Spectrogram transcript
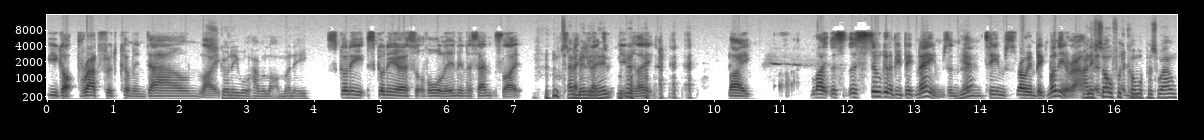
you got Bradford coming down, like Scunny will have a lot of money. Scunny, Scunny are sort of all in in a sense, like Ten million in. accumulate. like, like there's there's still going to be big names and, Yeah. and teams throwing big money around. and if Salford and- come up as well,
